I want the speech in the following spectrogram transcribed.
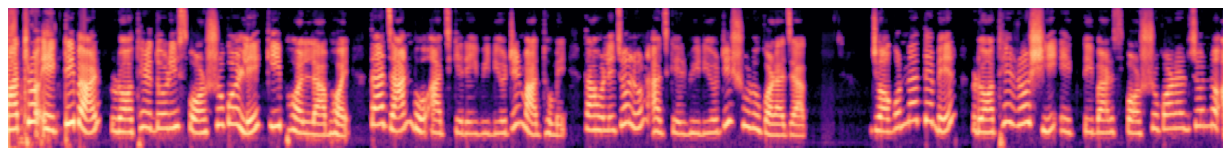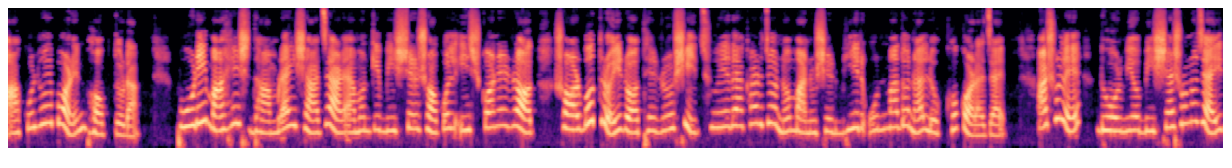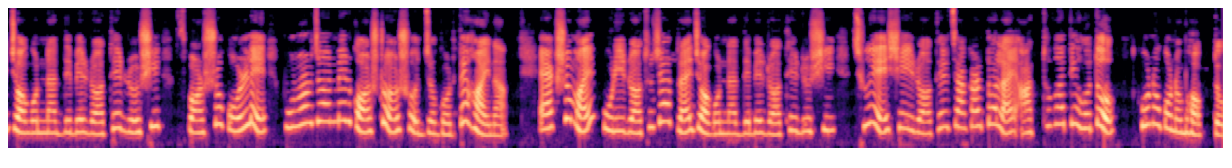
মাত্র একটিবার রথের দড়ি স্পর্শ করলে কি ফল লাভ হয় তা জানব আজকের এই ভিডিওটির মাধ্যমে। তাহলে চলুন আজকের ভিডিওটি শুরু করা যাক। জগন্নাথ দেবের রথের রশি একটিবার স্পর্শ করার জন্য আকুল হয়ে পড়েন ভক্তরা। পুরী মাহেশ ধামরাই সাচার এমনকি বিশ্বের সকল ইস্কনের রথ সর্বত্রই রথের রশি ছুঁয়ে দেখার জন্য মানুষের ভিড় উন্মাদনা লক্ষ্য করা যায়। আসলে ধর্মীয় বিশ্বাস অনুযায়ী জগন্নাথ দেবের রথের রশি স্পর্শ করলে পুনর্জন্মের কষ্ট সহ্য করতে হয় না। একসময় পুরীর রথযাত্রায় জগন্নাথ দেবের রথের রশি ছুঁয়ে সেই রথের চাকার তলায় আত্মঘাতী হতো কোনো কোনো ভক্ত।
